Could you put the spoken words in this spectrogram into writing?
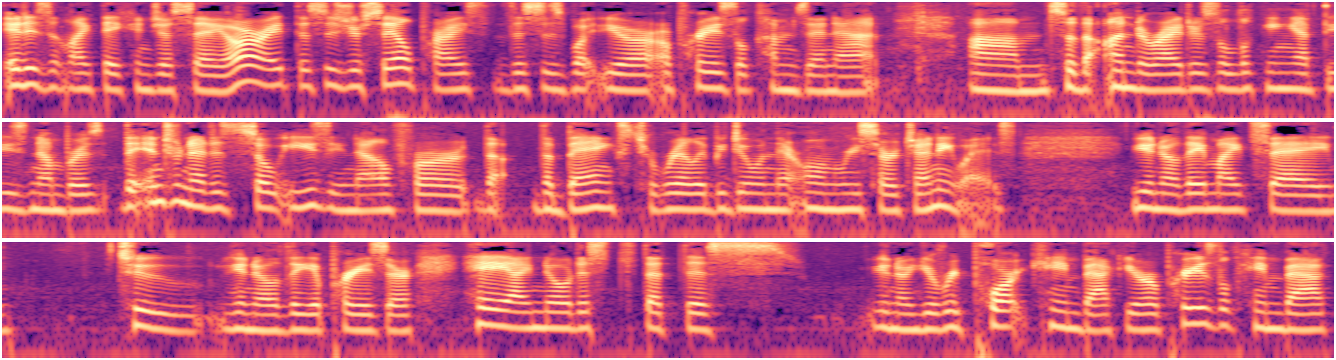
it isn't like they can just say, all right, this is your sale price, this is what your appraisal comes in at. Um, so the underwriters are looking at these numbers. The internet is so easy now for the, the banks to really be doing their own research, anyways. You know, they might say to, you know, the appraiser, hey, I noticed that this you know your report came back your appraisal came back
